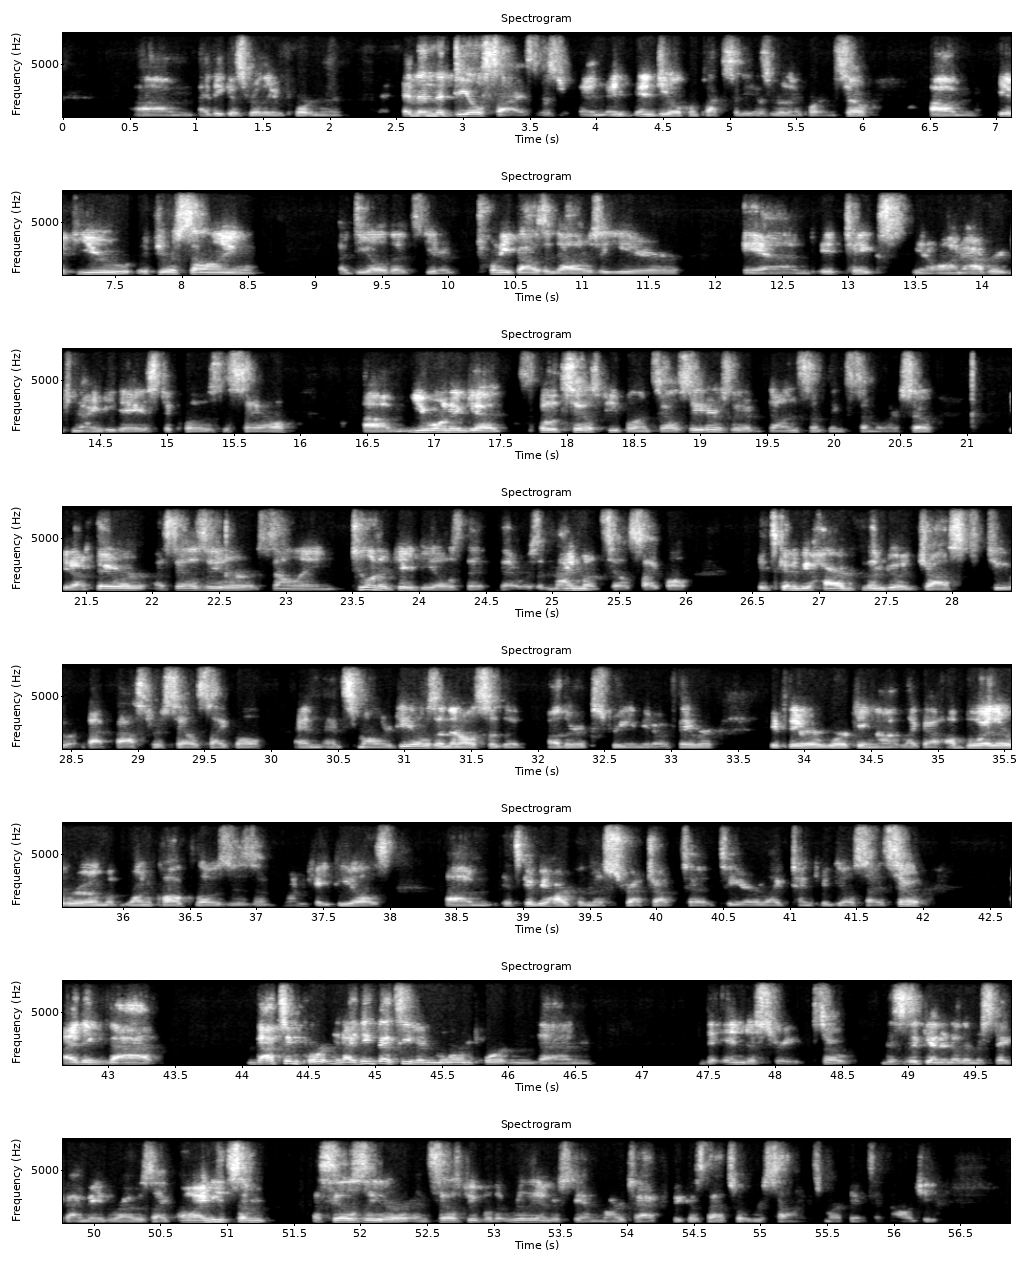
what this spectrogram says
um, I think is really important. And then the deal size is and, and, and deal complexity is really important. So um, if you if you're selling a deal that's you know twenty thousand dollars a year and it takes, you know, on average 90 days to close the sale. Um, you want to get both salespeople and sales leaders that have done something similar. So, you know, if they were a sales leader selling 200K deals that, that was a nine month sales cycle, it's going to be hard for them to adjust to that faster sales cycle and, and smaller deals. And then also the other extreme, you know, if they were if they were working on like a, a boiler room of one call closes of 1K deals, um, it's going to be hard for them to stretch up to, to your like 10K deal size. So I think that that's important. And I think that's even more important than the industry. So this is again, another mistake I made where I was like, oh, I need some a sales leader and salespeople that really understand MarTech because that's what we're selling, it's marketing technology.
